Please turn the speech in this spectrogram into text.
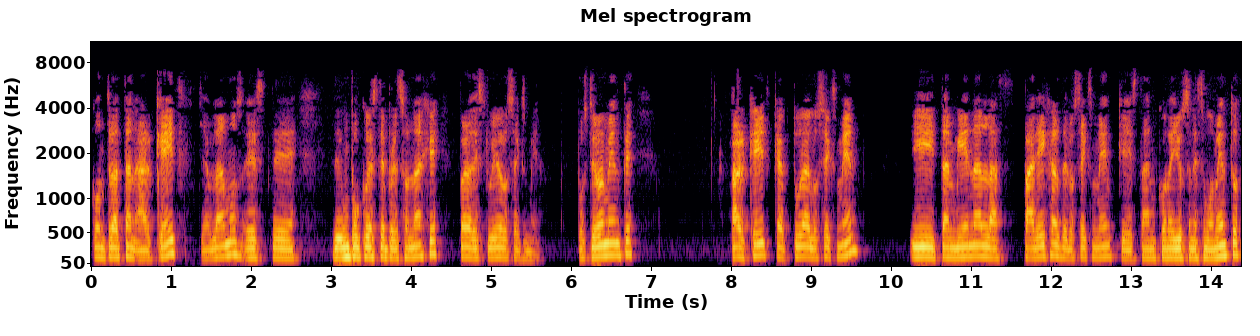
contratan a Arcade, ya hablamos, este, de un poco de este personaje, para destruir a los X-Men. Posteriormente, Arcade captura a los X-Men y también a las parejas de los X-Men que están con ellos en este momento,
